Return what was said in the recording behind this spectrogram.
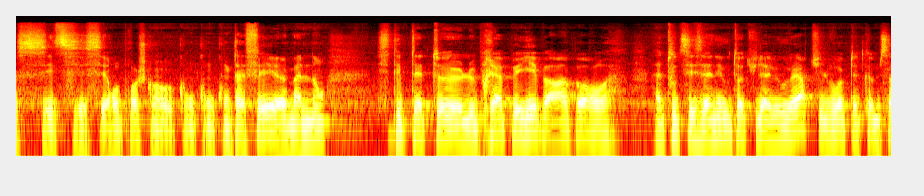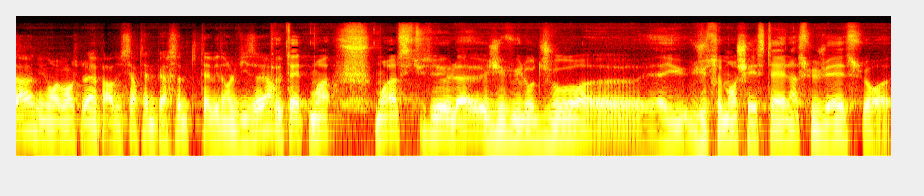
ces reproches qu'on t'a fait, euh, maintenant, c'était peut-être le prêt à payer par rapport à toutes ces années où toi tu l'avais ouvert, tu le vois peut-être comme ça, une revanche de la part de certaines personnes qui t'avaient dans le viseur Peut-être. Moi, moi, si tu sais, j'ai vu l'autre jour, justement chez Estelle un sujet sur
